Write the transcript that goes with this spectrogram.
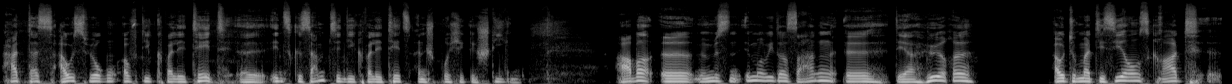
hat das Auswirkungen auf die Qualität. Äh, insgesamt sind die Qualitätsansprüche gestiegen. Aber äh, wir müssen immer wieder sagen, äh, der höhere Automatisierungsgrad äh,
